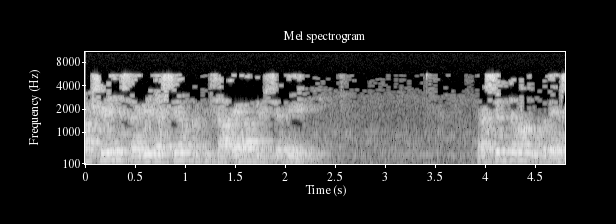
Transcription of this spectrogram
अक्षय शरीर से प्रतिछाया दृश्य प्रसिद्ध उपदेश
